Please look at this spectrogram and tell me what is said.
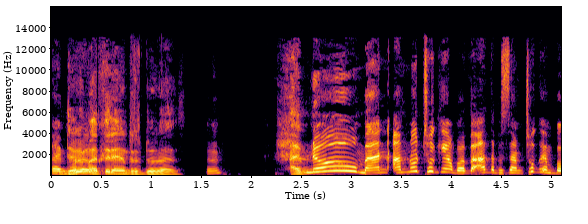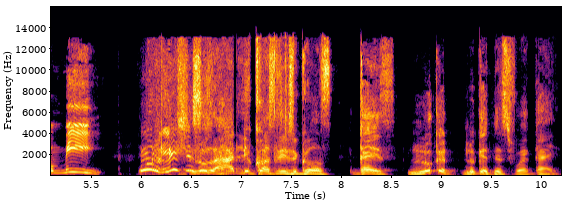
I'm Give me my broke. three hundred dollars. No, man. I'm not talking about the other person. I'm talking about me. No, relationships are hardly costly to girls. Guys, look at look at this for a guy.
